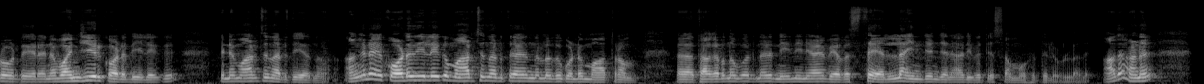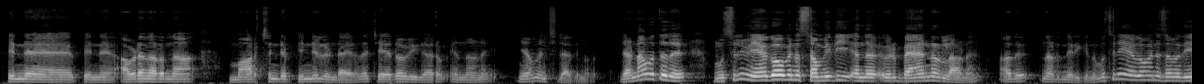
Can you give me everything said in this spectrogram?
പ്രവർത്തകർ തന്നെ വഞ്ചീർ കോടതിയിലേക്ക് പിന്നെ മാർച്ച് നടത്തിയിരുന്നു. അങ്ങനെ കോടതിയിലേക്ക് മാർച്ച് നടത്തുക എന്നുള്ളത് കൊണ്ട് മാത്രം തകർന്നു പോരുന്ന ഒരു നീതിന്യായ വ്യവസ്ഥയല്ല ഇന്ത്യൻ ജനാധിപത്യ സമൂഹത്തിലുള്ളത്. അതാണ് പിന്നെ പിന്നെ അവിടെ നടന്ന മാർച്ചിന്റെ പിന്നിലുണ്ടായിരുന്ന ചേതോവികാരം എന്നാണ് ഞാൻ മനസ്സിലാക്കുന്നത്. രണ്ടാമത്തത് മുസ്ലിം ഏകോപന സമിതി എന്ന ഒരു ബാനറിലാണ് അത് നടന്നിരിക്കുന്നത്. മുസ്ലിം ഏകോപന സമിതി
